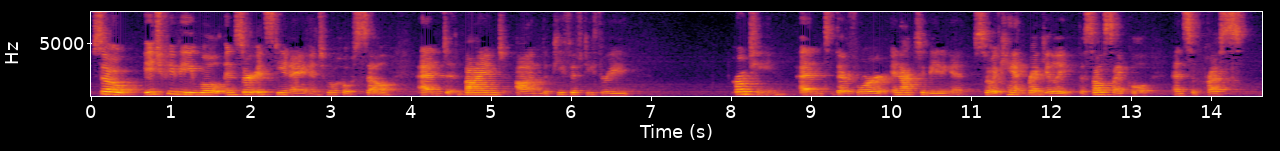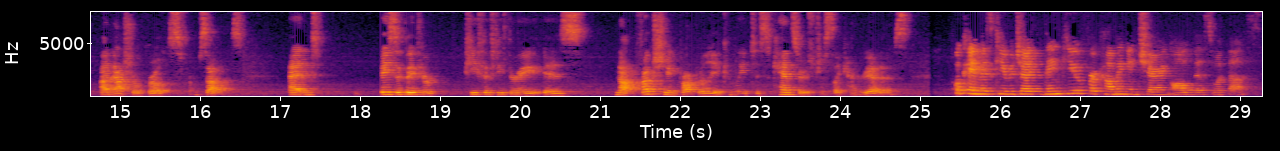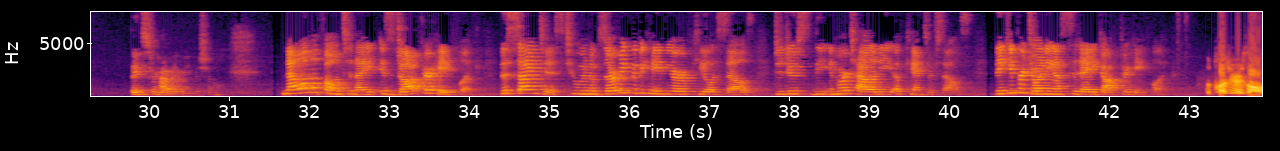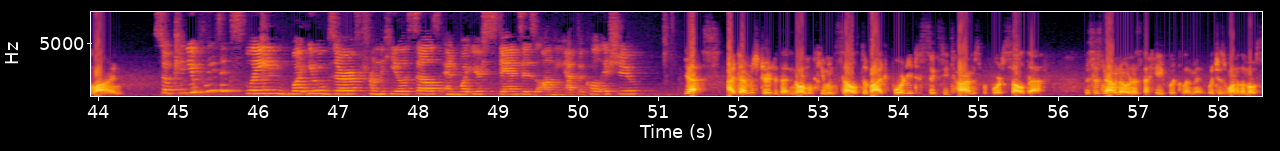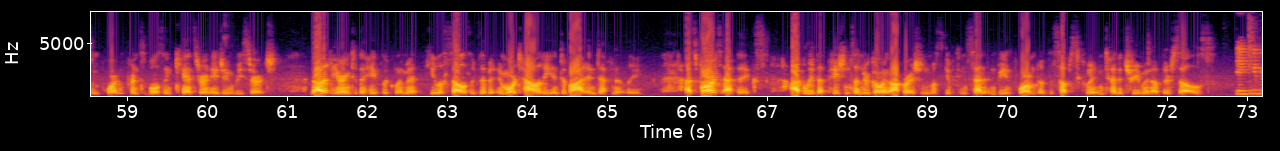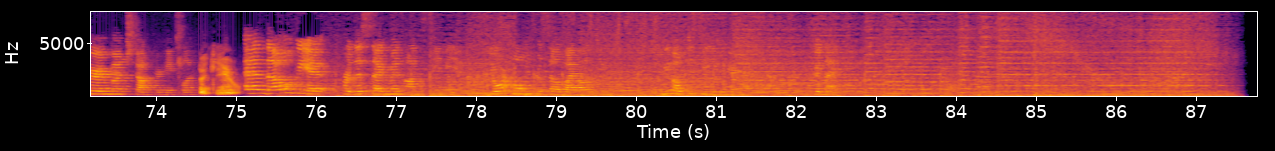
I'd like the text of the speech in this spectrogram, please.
So HPV will insert its DNA into a host cell and bind on the P53 protein and therefore inactivating it so it can't regulate the cell cycle and suppress unnatural growths from cells. And basically if your P53 is not functioning properly, it can lead to cancers just like Henrietta's. Okay, Ms. Kubicek, thank you for coming and sharing all of this with us. Thanks for having me, Michelle. Now on the phone tonight is Dr. Hayflick, the scientist who, in observing the behavior of HeLa cells, deduced the immortality of cancer cells. Thank you for joining us today, Dr. Hayflick. The pleasure is all mine. So can you please explain what you observed from the HeLa cells and what your stance is on the ethical issue? Yes, I demonstrated that normal human cells divide 40 to 60 times before cell death. This is now known as the Hayflick limit, which is one of the most important principles in cancer and aging research. Not adhering to the Hayflick limit, HeLa cells exhibit immortality and divide indefinitely. As far as ethics, I believe that patients undergoing operation must give consent and be informed of the subsequent intended treatment of their cells. Thank you very much, Dr. Hayflick. Thank you. And that will be it for this segment on CBN, your home for cell biology. We hope to see you here next time. Good night.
